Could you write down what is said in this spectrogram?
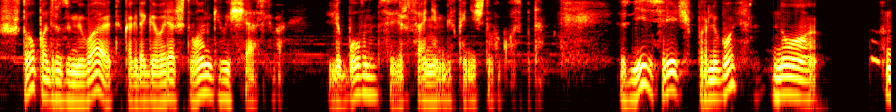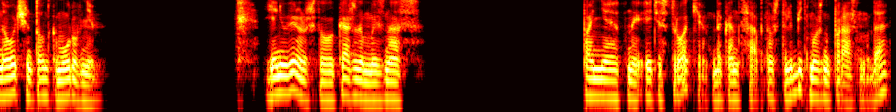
что подразумевают, когда говорят, что ангелы счастливы, любовным созерцанием бесконечного Господа. Здесь речь про любовь, но на очень тонком уровне. Я не уверен, что каждому из нас понятны эти строки до конца, потому что любить можно по-разному, да?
